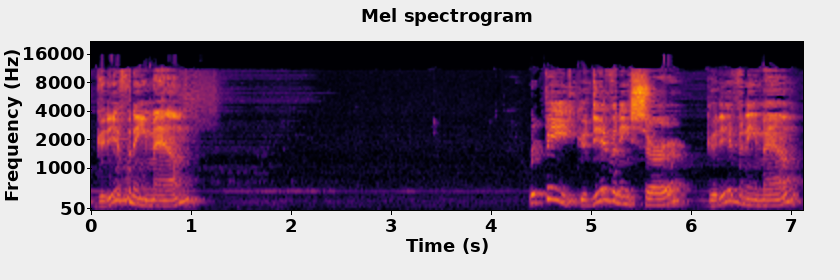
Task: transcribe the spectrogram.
Good evening, ma'am. Repeat. Good evening, sir. Good evening, ma'am.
